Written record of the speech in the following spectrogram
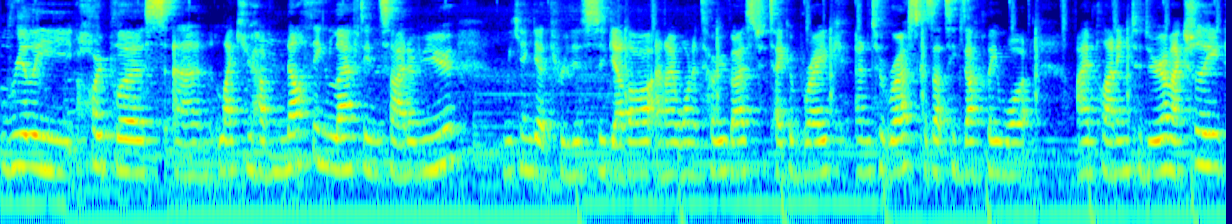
really hopeless and like you have nothing left inside of you, we can get through this together. And I want to tell you guys to take a break and to rest because that's exactly what I'm planning to do. I'm actually,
